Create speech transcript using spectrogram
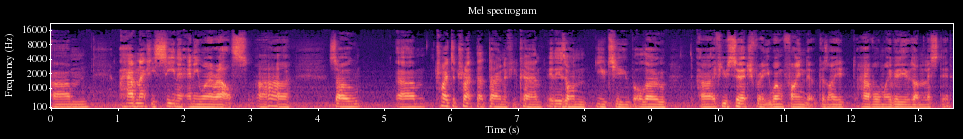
Um, I haven't actually seen it anywhere else. Uh, so um, try to track that down if you can. It is on YouTube, although uh, if you search for it, you won't find it because I have all my videos unlisted.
